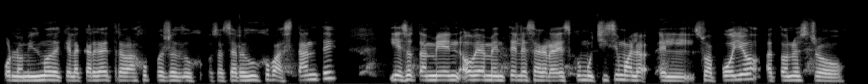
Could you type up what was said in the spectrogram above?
por lo mismo de que la carga de trabajo pues redujo, se redujo bastante y eso también obviamente les agradezco muchísimo el, el, su apoyo a todo nuestro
